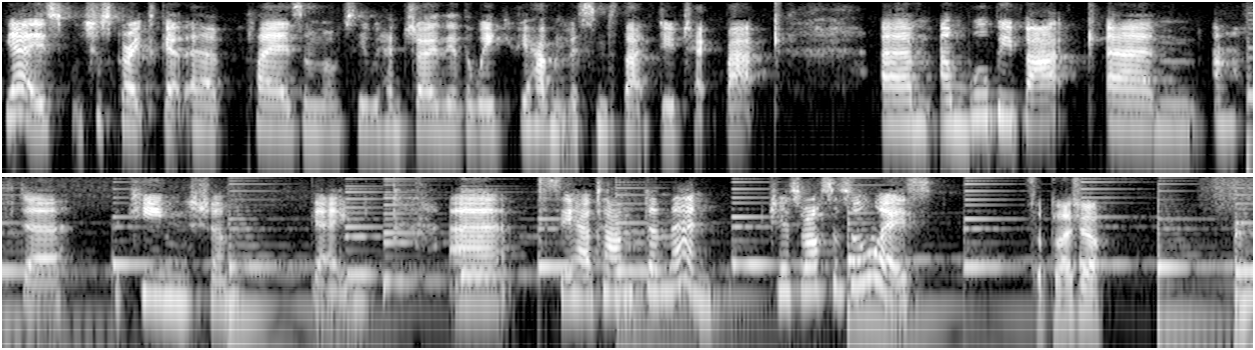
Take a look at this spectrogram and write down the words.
yeah, it's just great to get uh, players. And obviously, we had Joe the other week. If you haven't listened to that, do check back. Um, and we'll be back um, after the Keynsham game uh, to see how Town's done then. Cheers, Ross, as always. It's a pleasure. From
